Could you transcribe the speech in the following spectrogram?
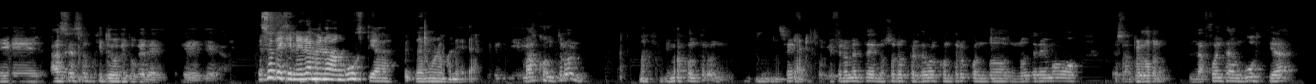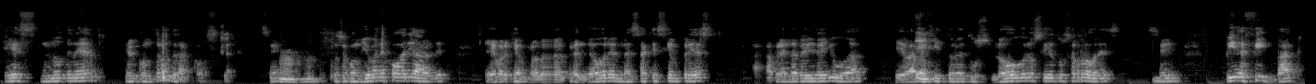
eh, hacia ese objetivo que tú quieres llegar. Eso te genera menos angustia, de alguna manera. Y más control. Y más control. ¿sí? Porque finalmente nosotros perdemos el control cuando no tenemos, o sea, perdón, la fuente de angustia es no tener el control de las cosas. Claro. Entonces, cuando yo manejo variables, eh, por ejemplo, a los emprendedores, el mensaje siempre es aprende a pedir ayuda, lleva registro de tus logros y de tus errores, pide feedback.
